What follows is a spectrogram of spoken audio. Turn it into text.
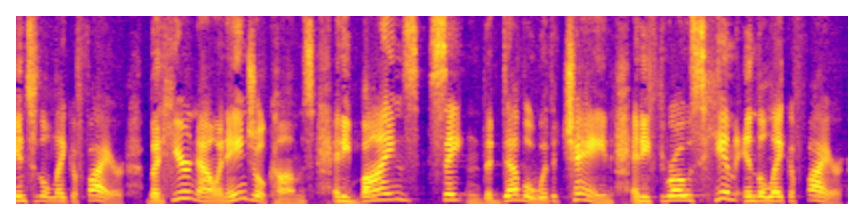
into the lake of fire. But here now, an angel comes and he binds Satan, the devil, with a chain, and he throws him in the lake of fire.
